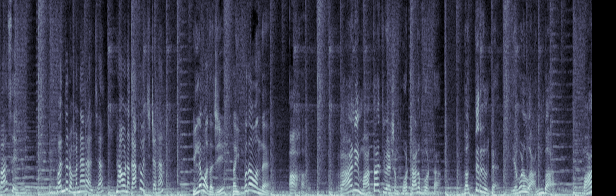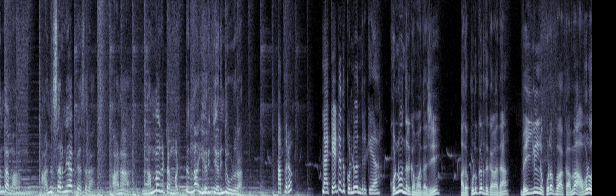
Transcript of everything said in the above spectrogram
வா சேது. வந்து ரொம்ப நேரம் ஆச்சா? நான் உன்னை காக்க வச்சுட்டேனா? இல்ல மாதாஜி நான் இப்பதான் வந்தேன். ஆஹா. ராணி மாதாஜி வேஷம் போட்டாலும் போட்டா பக்தர்கள்ட்ட எவ்வளவு அன்பா பாந்தமா அனுசரணையா பேசுறா. ஆனா நம்ம கிட்ட மட்டும்தான் எரிஞ்சு எரிஞ்சு விடுறா. அப்புறம்? நான் கேட்டதை கொண்டு வந்திருக்கியா? கொண்டு வந்திருக்கேன் மாதாஜி. அதை கொடுக்கறதுக்காக தான் வெயில்னு கூட பார்க்காம அவ்வளோ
